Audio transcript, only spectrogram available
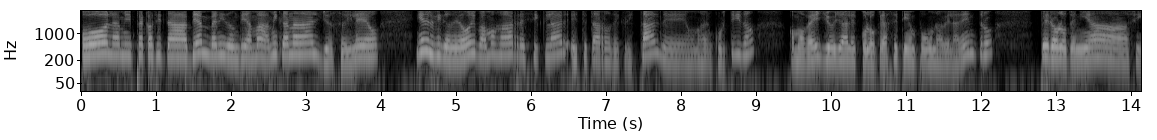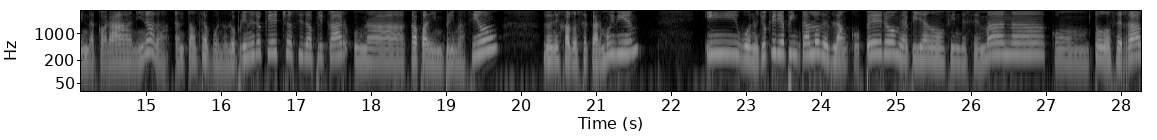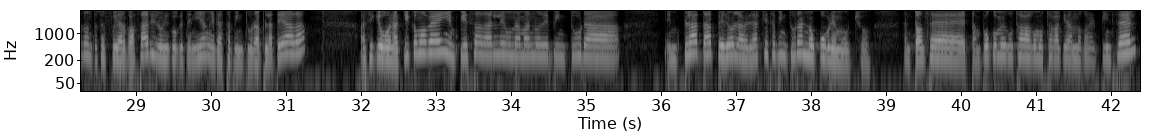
Hola mis pecositas, bienvenido un día más a mi canal, yo soy Leo y en el vídeo de hoy vamos a reciclar este tarro de cristal de unos encurtidos. Como veis yo ya le coloqué hace tiempo una vela dentro, pero lo tenía sin decorar ni nada. Entonces bueno, lo primero que he hecho ha sido aplicar una capa de imprimación, lo he dejado secar muy bien y bueno, yo quería pintarlo de blanco, pero me ha pillado un fin de semana con todo cerrado, entonces fui al bazar y lo único que tenían era esta pintura plateada. Así que bueno, aquí como veis empiezo a darle una mano de pintura en plata, pero la verdad es que esta pintura no cubre mucho. Entonces tampoco me gustaba cómo estaba quedando con el pincel,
